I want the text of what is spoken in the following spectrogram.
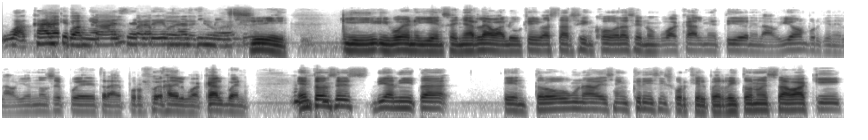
guacal Ah, que tenía guacal que ser de unas dimensiones. Sí, y, y bueno, y enseñarle a Balú que iba a estar cinco horas en un guacal metido en el avión, porque en el avión no se puede traer por fuera del guacal. Bueno, entonces Dianita entró una vez en crisis porque el perrito no estaba aquí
